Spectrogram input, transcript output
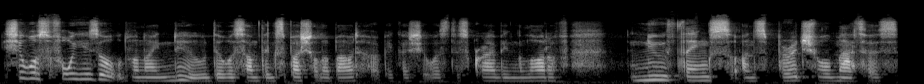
She was four years old when I knew there was something special about her because she was describing a lot of new things on spiritual matters.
